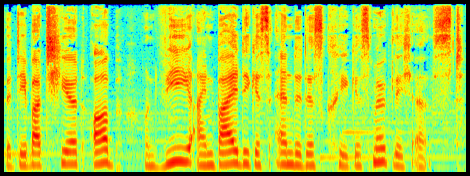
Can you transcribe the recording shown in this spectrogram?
wird debattiert, ob und wie ein baldiges Ende des Krieges möglich ist.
